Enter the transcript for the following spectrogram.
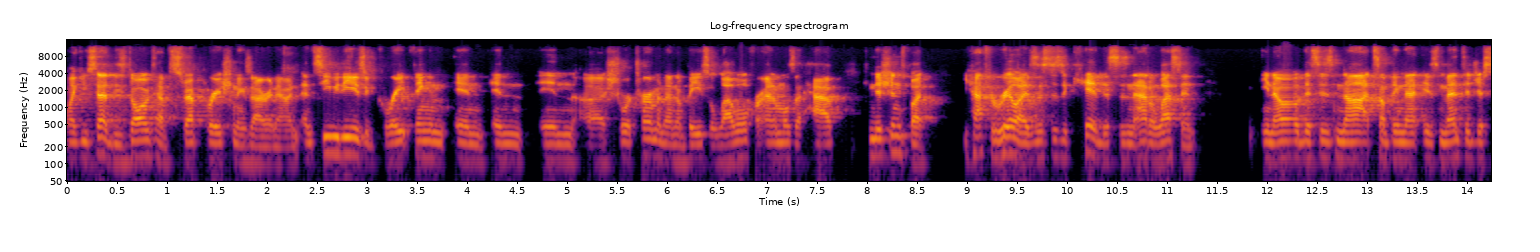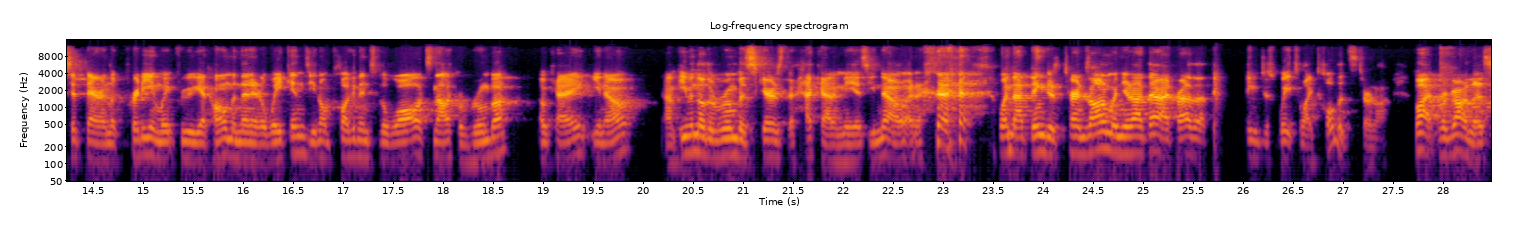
like you said, these dogs have separation anxiety right now, and, and CBD is a great thing in in in, uh, short term and on a basal level for animals that have conditions, but you have to realize this is a kid, this is an adolescent. You know, this is not something that is meant to just sit there and look pretty and wait for you to get home and then it awakens. You don't plug it into the wall. It's not like a Roomba, okay? You know, um, even though the Roomba scares the heck out of me, as you know, and when that thing just turns on when you're not there, I'd rather that just wait till I told it to turn on. But regardless,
